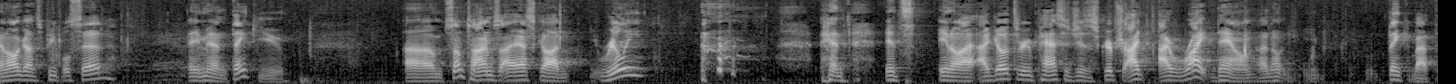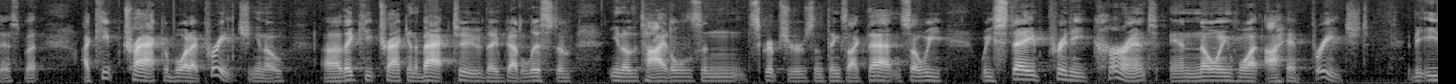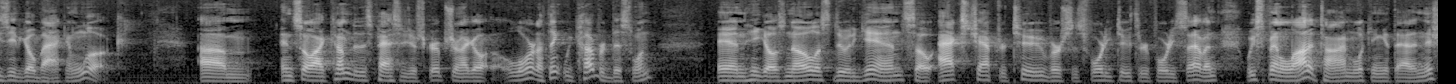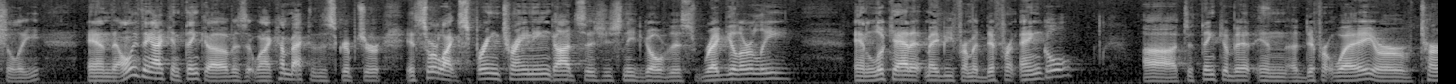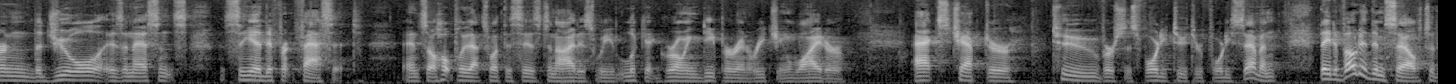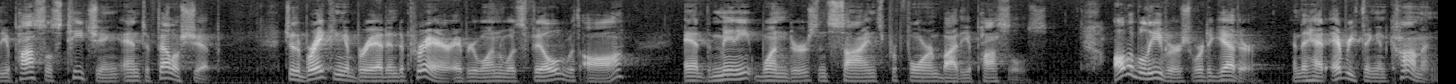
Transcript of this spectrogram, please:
And all God's people said, Amen. Thank you. Um, sometimes I ask God, really? and it's, you know, I, I, go through passages of Scripture. I, I write down, I don't think about this, but I keep track of what I preach. You know, uh, they keep track in the back too. They've got a list of, you know, the titles and scriptures and things like that. And so we, we stay pretty current in knowing what I have preached. It'd be easy to go back and look. Um, and so I come to this passage of Scripture and I go, Lord, I think we covered this one. And he goes, No, let's do it again. So, Acts chapter 2, verses 42 through 47. We spent a lot of time looking at that initially. And the only thing I can think of is that when I come back to the scripture, it's sort of like spring training. God says you just need to go over this regularly and look at it maybe from a different angle, uh, to think of it in a different way, or turn the jewel as, in essence, see a different facet. And so hopefully that's what this is tonight as we look at growing deeper and reaching wider. Acts chapter 2, verses 42 through 47. They devoted themselves to the apostles' teaching and to fellowship, to the breaking of bread and to prayer. Everyone was filled with awe and the many wonders and signs performed by the apostles. All the believers were together, and they had everything in common.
